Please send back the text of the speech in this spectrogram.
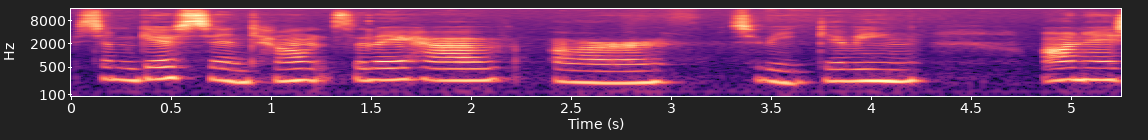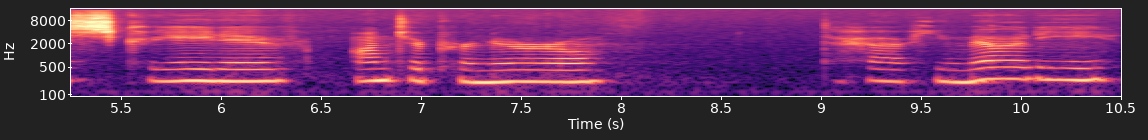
Some gifts and talents that I have are to be giving, honest, creative, entrepreneurial, to have humility.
